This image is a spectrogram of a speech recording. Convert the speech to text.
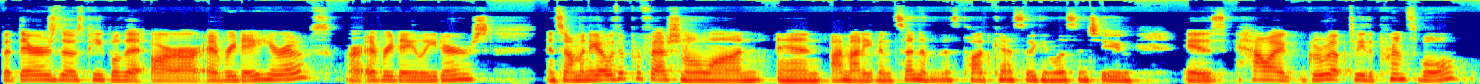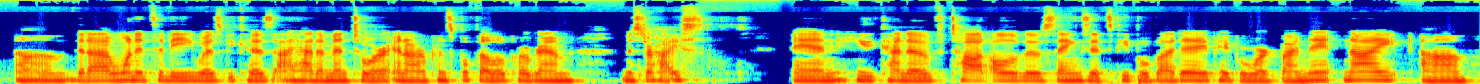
But there's those people that are our everyday heroes, our everyday leaders. And so I'm going to go with a professional one, and I might even send them this podcast so they can listen to. Is how I grew up to be the principal um, that I wanted to be was because I had a mentor in our principal fellow program, Mr. Heiss, and he kind of taught all of those things. It's people by day, paperwork by na- night. Um,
